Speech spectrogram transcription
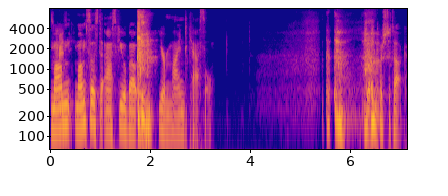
It's mom, crazy. mom says to ask you about your, your mind castle. You gotta push to talk.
